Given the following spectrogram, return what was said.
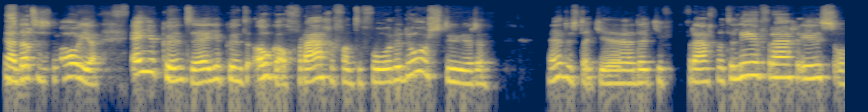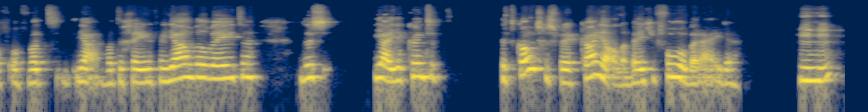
Ja, dat is het mooie. En je kunt, hè, je kunt ook al vragen van tevoren doorsturen dus dat je, dat je vraagt wat de leervraag is of, of wat, ja, wat degene van jou wil weten. Dus ja, je kunt het, het coachgesprek kan je al een beetje voorbereiden. Mm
